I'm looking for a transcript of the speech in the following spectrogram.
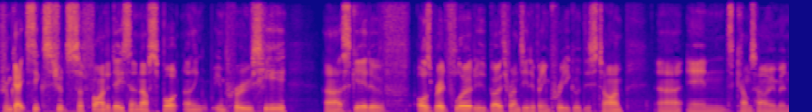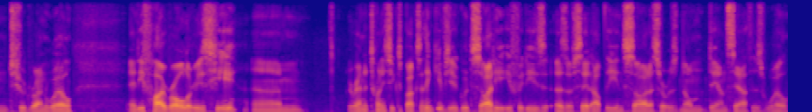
from gate six, should find a decent enough spot. I think improves here. Uh, scared of Osbred Flirt, who both runs in have been pretty good this time, uh, and comes home and should run well. And if High Roller is here, um, around a 26 bucks, I think gives you a good side here if it is, as I've said, up the inside. I saw it was nom down south as well.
